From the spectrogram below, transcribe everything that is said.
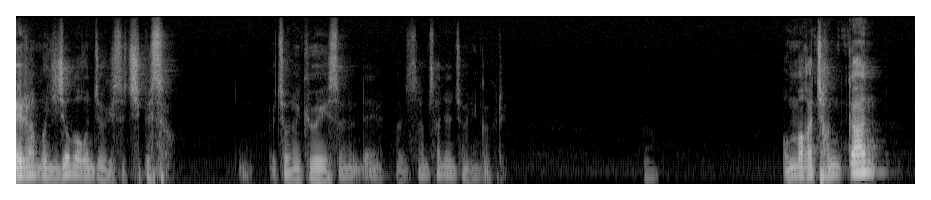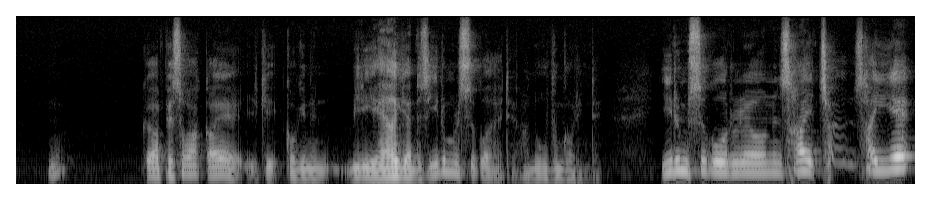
애를 한번 잊어먹은 적이 있어 집에서. 응. 저는 교회에 있었는데 한 3, 4년 전인가 그래. 응. 엄마가 잠깐 응? 그 앞에 소아과에 이렇게 거기는 미리 예약이 안 돼서 이름을 쓰고 와야 돼요. 한 5분 거리인데. 이름 쓰고 오려는 사이, 차- 사이에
